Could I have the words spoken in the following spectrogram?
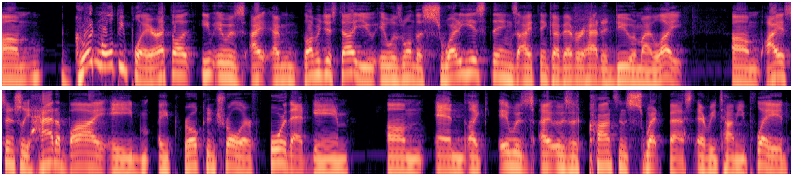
Um, good multiplayer. I thought it was. I, I mean, let me just tell you, it was one of the sweatiest things I think I've ever had to do in my life. Um, I essentially had to buy a a pro controller for that game. Um, and like it was, it was a constant sweat fest every time you played.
